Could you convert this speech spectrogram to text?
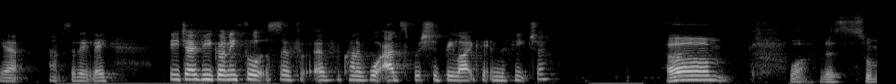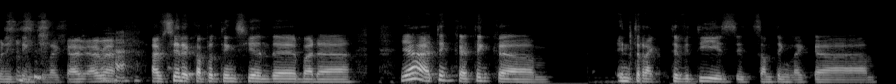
Yeah, absolutely. Vijay, have you got any thoughts of, of kind of what ads should be like in the future? Um, wow, there's so many things. like I, I, I've said a couple of things here and there, but uh, yeah, I think I think um, interactivity is it's something like um,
